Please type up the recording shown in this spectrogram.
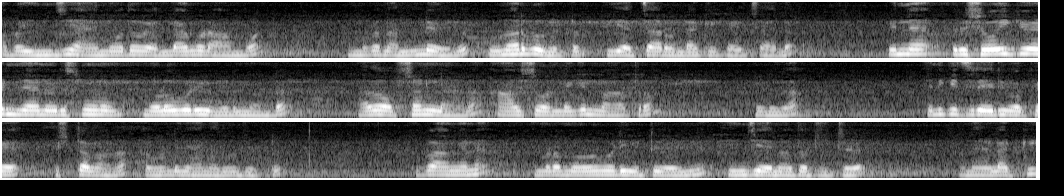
അപ്പോൾ ഇഞ്ചി അയമോദവും എല്ലാം കൂടെ ആകുമ്പോൾ നമുക്ക് നല്ലൊരു ഉണർവ് കിട്ടും ഈ അച്ചാർ ഉണ്ടാക്കി കഴിച്ചാൽ. പിന്നെ ഒരു ഷോയ്ക്ക് വേണ്ടി ഞാൻ ഒരു സ്പൂൺ മുളക് പൊടി ഇടുന്നുണ്ട്. അത് ഓപ്ഷനിലാണ്. ആവശ്യമുണ്ടെങ്കിൽ മാത്രം ഇടുക. എനിക്ക് ഇച്ചിരി എരിവൊക്കെ ഇഷ്ടമാണ്. അതുകൊണ്ട് ഞാൻ അതുകൊണ്ട് ഇട്ടു. അപ്പോൾ അങ്ങനെ നമ്മുടെ മുളക് പൊടി ഇട്ട് കഴിഞ്ഞ് ഇഞ്ചി അതിനകത്തോട്ടിട്ട് ഒന്ന് ഇളക്കി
